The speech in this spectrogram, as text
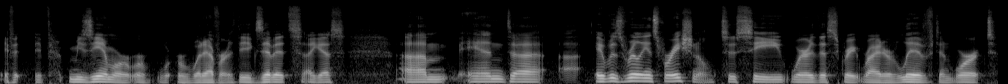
If, it, if museum or, or, or whatever the exhibits, I guess. Um, and uh, it was really inspirational to see where this great writer lived and worked.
